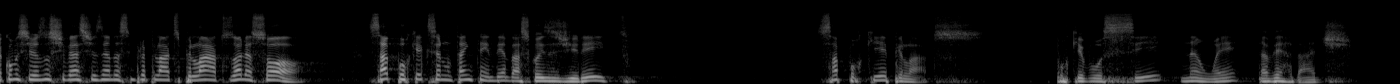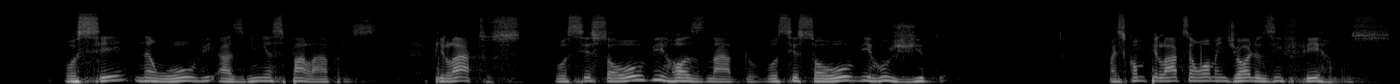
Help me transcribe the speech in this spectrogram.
É como se Jesus estivesse dizendo assim para Pilatos: Pilatos, olha só, sabe por que, que você não está entendendo as coisas direito? Sabe por quê, Pilatos? Porque você não é da verdade. Você não ouve as minhas palavras. Pilatos, você só ouve rosnado, você só ouve rugido. Mas como Pilatos é um homem de olhos enfermos,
